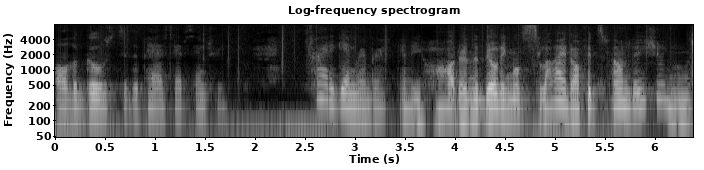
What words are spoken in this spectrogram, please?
All the ghosts of the past half century. Try it again, Rembrandt. Any harder, and the building will slide off its foundations.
